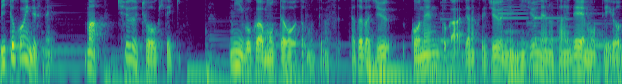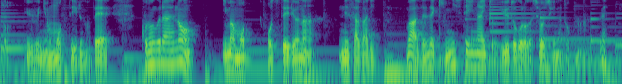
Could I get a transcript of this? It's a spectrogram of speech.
ビットコインですね。まあ、中長期的に僕は持っておこうと思っています。例えば15年とかじゃなくて10年、20年の単位で持っていようというふうに思っているので、このぐらいの今も落ちているような値下がりは全然気にしていないというところが正直なところなんですね。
